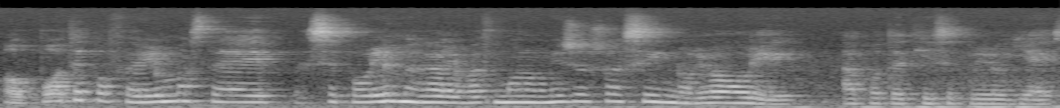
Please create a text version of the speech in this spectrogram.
Οπότε υποφελούμαστε σε πολύ μεγάλο βαθμό, νομίζω, σαν σύνολο όλοι από τέτοιες επιλογές.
